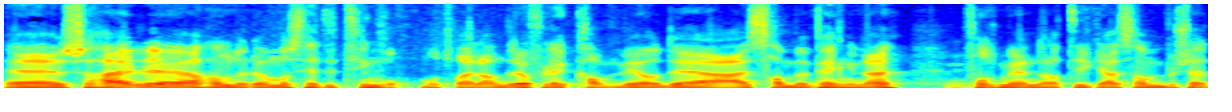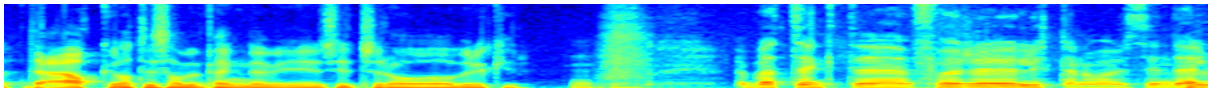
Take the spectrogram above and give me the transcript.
Eh, Så her eh, handler det om å sette ting opp mot hverandre, for det kan vi, og det er samme pengene. Folk mener at det ikke er samme budsjett. Det er akkurat de samme pengene vi sitter og bruker. Jeg bare tenkte for eh, lytterne våre sin del,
